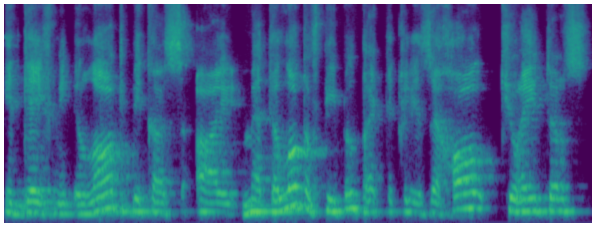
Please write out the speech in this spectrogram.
It gave me a lot because I met a lot of people, practically the whole curators,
